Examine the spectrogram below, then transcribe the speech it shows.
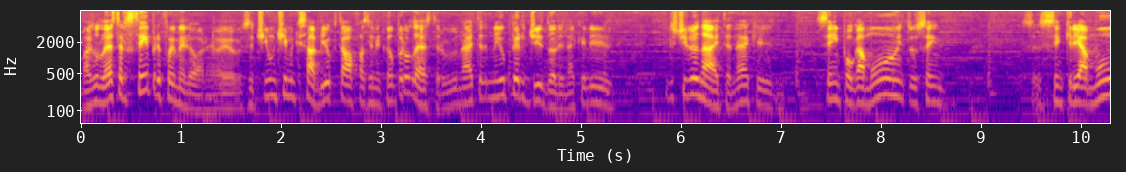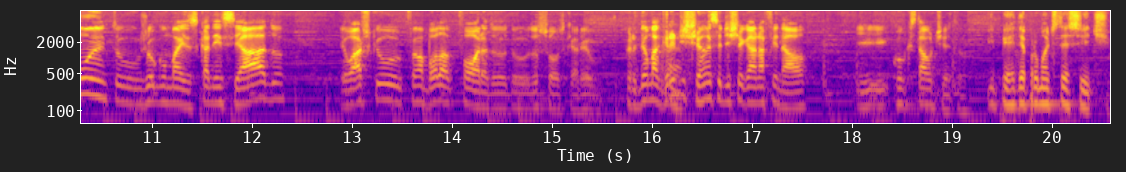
mas o Leicester sempre foi melhor. né? Você tinha um time que sabia o que estava fazendo em campo era o Leicester. O United meio perdido ali, naquele aquele estilo United, né? Que sem empolgar muito, sem, sem criar muito, um jogo mais cadenciado. Eu acho que o- foi uma bola fora do, do, do Solskjaer. Eu perdeu uma grande É. chance de chegar na final e conquistar um título. E perder pro Manchester City.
